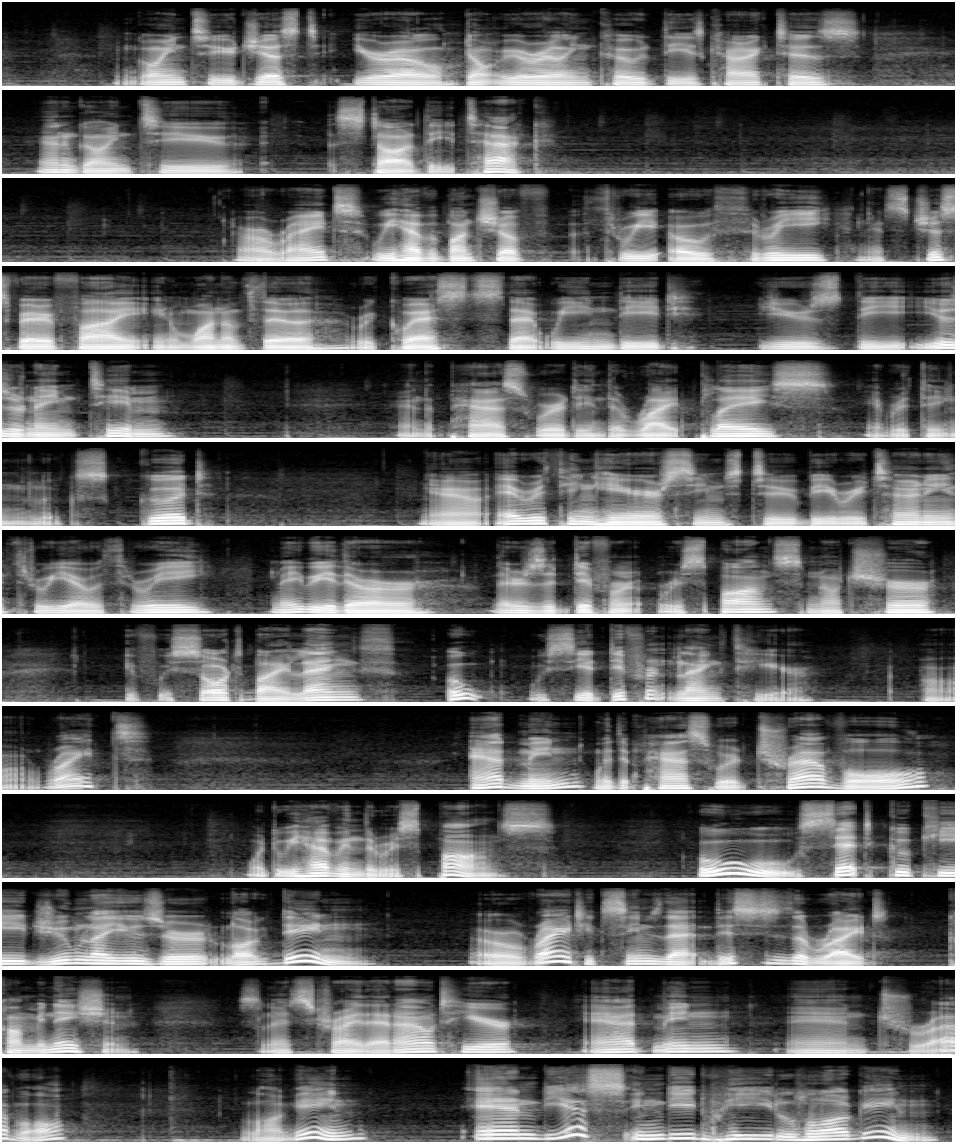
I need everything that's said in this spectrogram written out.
I'm going to just URL, don't URL encode these characters And I'm going to start the attack. All right, we have a bunch of 303. Let's just verify in one of the requests that we indeed use the username Tim and the password in the right place. Everything looks good. Now everything here seems to be returning 303. Maybe there are, there's a different response, I'm not sure. If we sort by length, oh, we see a different length here. All right. Admin with the password travel. What do we have in the response? Ooh, set cookie Joomla user logged in. All right, it seems that this is the right combination. So let's try that out here. Admin and travel, log in. And yes, indeed, we log in.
